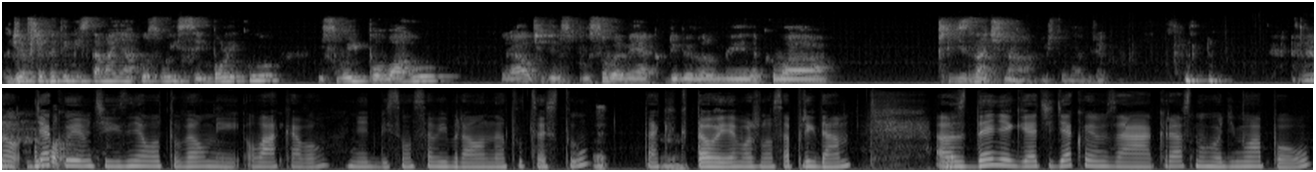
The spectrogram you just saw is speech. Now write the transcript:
takže všechny ty místa mají nějakou svoji symboliku, i svoji povahu, která určitým způsobem je jako kdyby velmi taková příznačná, když to tak řeknu. No, ďakujem ti, znelo to veľmi lákavo. Hneď by som sa vybrala na tú cestu. Tak kto je, možno sa pridám. Zdenek, ja ti ďakujem za krásnu hodinu a pol.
